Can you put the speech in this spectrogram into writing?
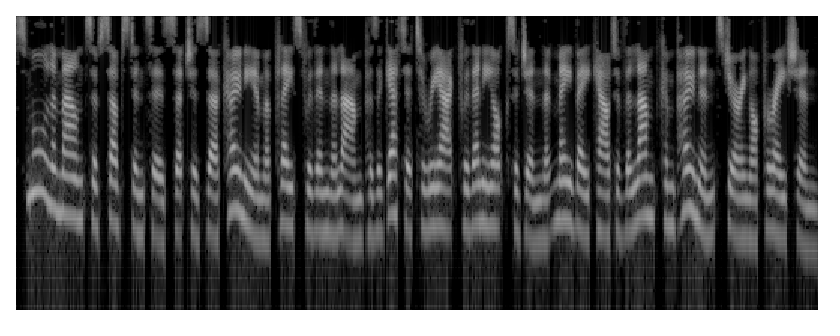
Small amounts of substances such as zirconium are placed within the lamp as a getter to react with any oxygen that may bake out of the lamp components during operation.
